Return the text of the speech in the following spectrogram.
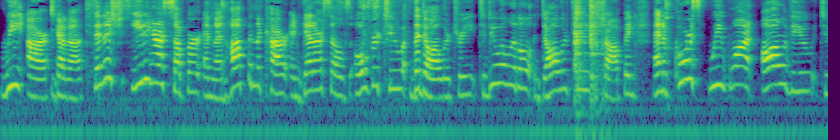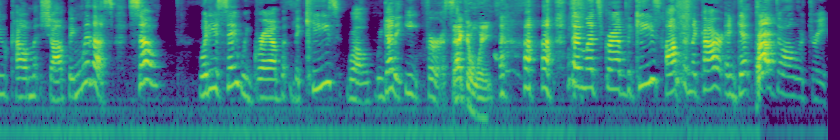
we are gonna finish eating our supper and then hop in the car and get ourselves over to the Dollar Tree to do a little Dollar Tree shopping. And of course, we want all of you to come shopping with us. So, what do you say we grab the keys? Well, we gotta eat first. That can wait. then let's grab the keys, hop in the car, and get to the Dollar Tree.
